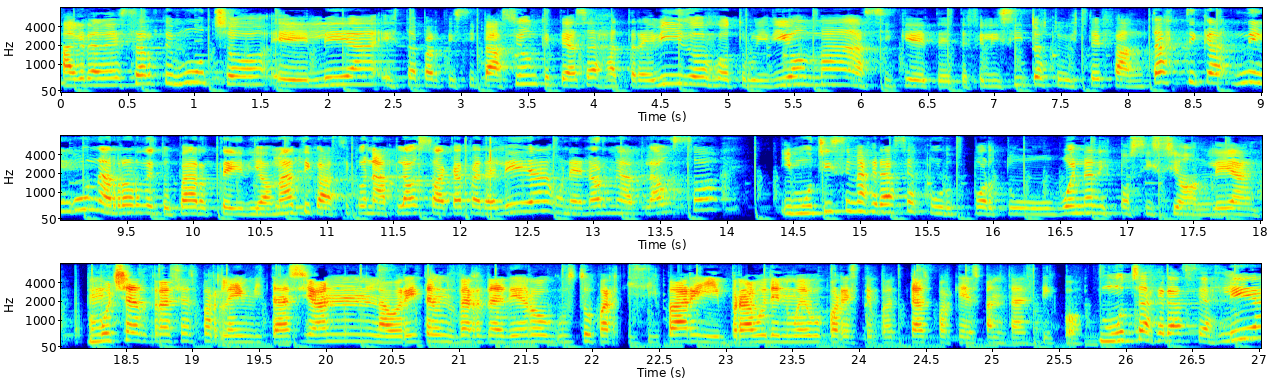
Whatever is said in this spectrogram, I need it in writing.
Agradecerte mucho, eh, Lea, esta participación, que te hayas atrevido, es otro idioma, así que te, felicito, estuviste fantástica, ningún error de tu parte idiomático, así que un aplauso acá para Lea, un enorme aplauso. Y muchísimas gracias por, por, tu buena disposición, Lea. Muchas gracias por la invitación, Laurita. Un verdadero gusto participar y bravo de nuevo por este podcast porque es fantástico. Muchas gracias, Lea.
